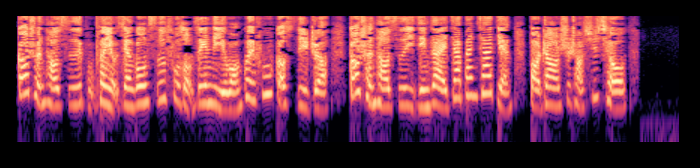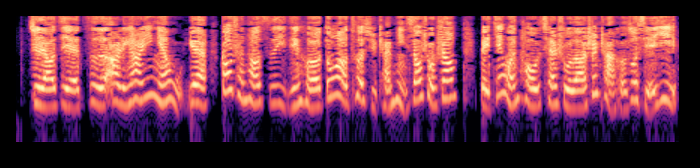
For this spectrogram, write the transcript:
高纯陶瓷股份有限公司副总经理王贵夫告诉记者，高纯陶瓷已经在加班加点，保障市场需求。据了解，自二零二一年五月，高纯陶瓷已经和冬奥特许产品销售商北京文投签署了生产合作协议。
